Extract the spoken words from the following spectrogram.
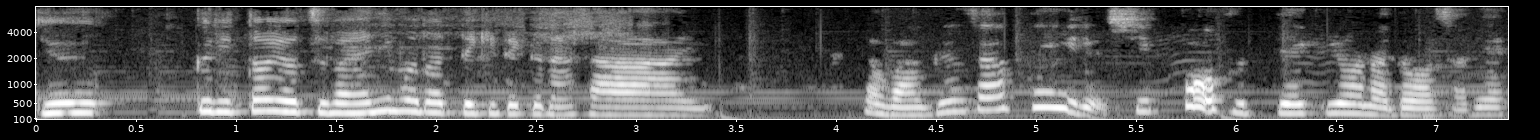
ゆっくりと四つ倍に戻ってきてください。ワグザテイル、尻尾を振っていくような動作で、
